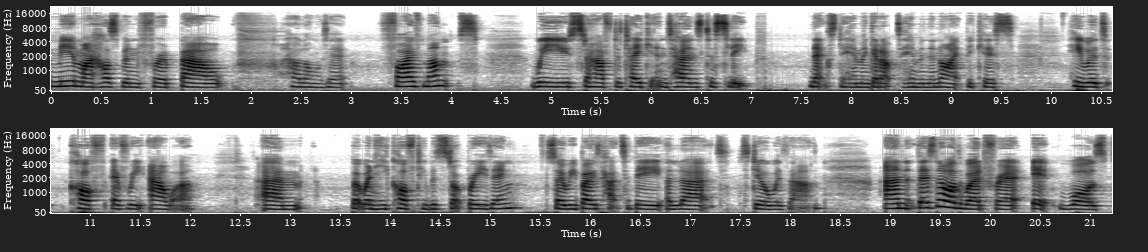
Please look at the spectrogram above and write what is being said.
me and my husband, for about how long was it? Five months, we used to have to take it in turns to sleep next to him and get up to him in the night because he would cough every hour. Um, but when he coughed, he would stop breathing. So we both had to be alert to deal with that. And there's no other word for it. It was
